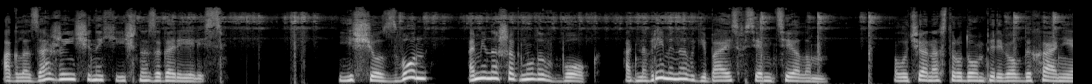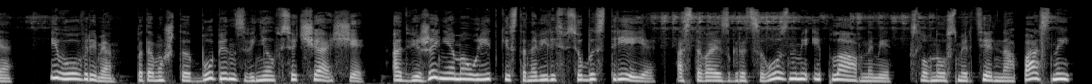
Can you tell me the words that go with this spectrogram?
а глаза женщины хищно загорелись. Еще звон, Амина шагнула в бок, одновременно выгибаясь всем телом. Лучано с трудом перевел дыхание, и вовремя, потому что бубен звенел все чаще, а движения мауритки становились все быстрее, оставаясь грациозными и плавными, словно у смертельно опасной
